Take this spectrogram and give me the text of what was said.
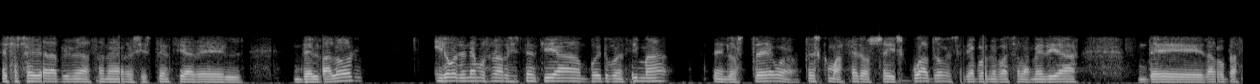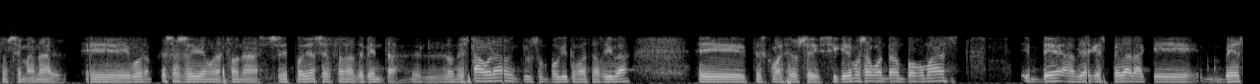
esa sería la primera zona de resistencia del, del valor. Y luego tendríamos una resistencia un poquito por encima en los 3, bueno, 3,064, que sería por donde pasa la media de largo plazo semanal. Eh, bueno, esas serían unas zonas, podrían ser zonas de venta. Donde está ahora, o incluso un poquito más arriba, eh, 3,06. Si queremos aguantar un poco más, eh, habría que esperar a que ver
